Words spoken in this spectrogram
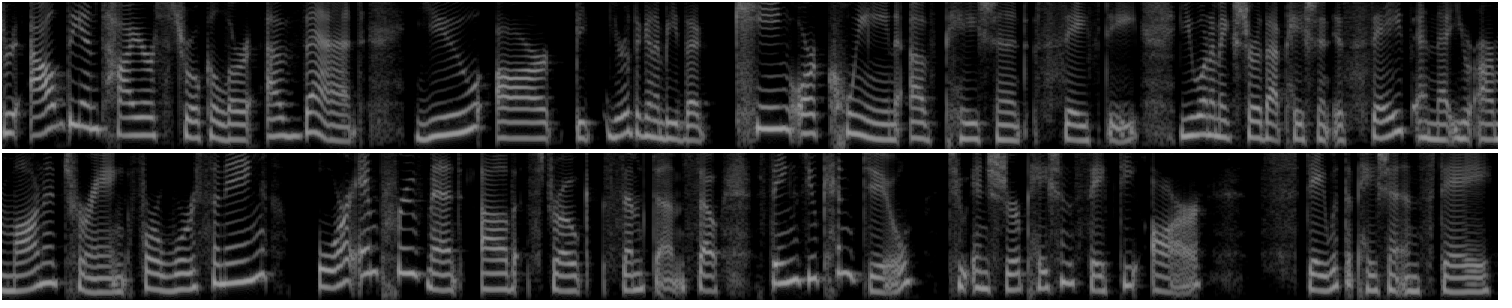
Throughout the entire stroke alert event, you are you're going to be the king or queen of patient safety. You want to make sure that patient is safe and that you are monitoring for worsening or improvement of stroke symptoms. So, things you can do to ensure patient safety are stay with the patient and stay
